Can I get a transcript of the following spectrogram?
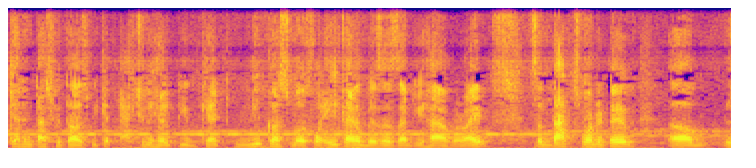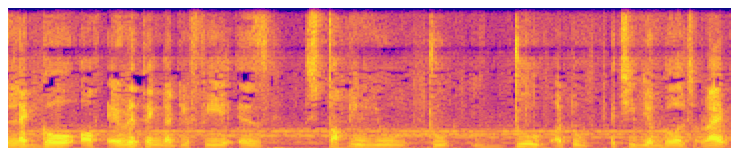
get in touch with us. We can actually help you get new customers for any kind of business that you have right? So that's what it is. Um, let go of everything that you feel is stopping you to do or to achieve your goals right?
